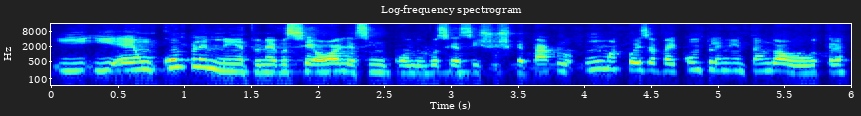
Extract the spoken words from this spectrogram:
e, e, é um complemento, né? Você olha assim, quando você assiste o espetáculo, uma coisa vai complementando a outra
